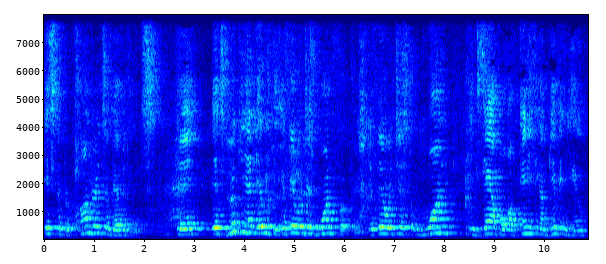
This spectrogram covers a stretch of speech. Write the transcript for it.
It's the preponderance of evidence. Okay? It's looking at everything. If there were just one footprint, if there were just one example of anything I'm giving you,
